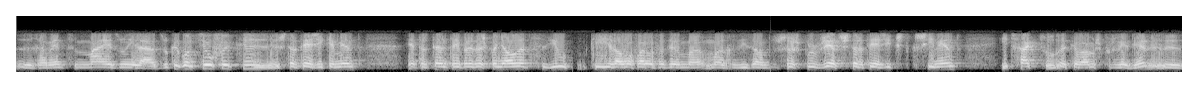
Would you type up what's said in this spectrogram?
eh, realmente mais unidades. O que aconteceu foi que, estrategicamente, entretanto, a empresa espanhola decidiu que ia de alguma forma fazer uma, uma revisão dos seus projetos estratégicos de crescimento e, de facto, acabámos por vender, eh,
